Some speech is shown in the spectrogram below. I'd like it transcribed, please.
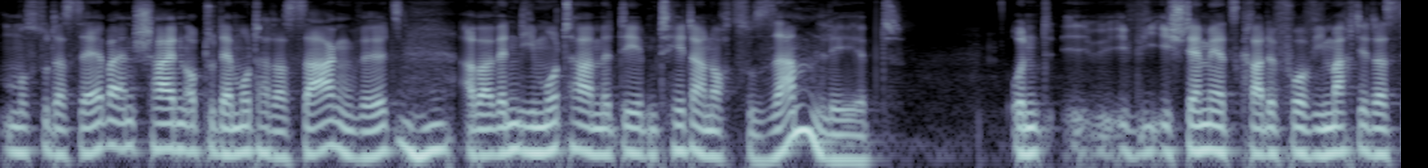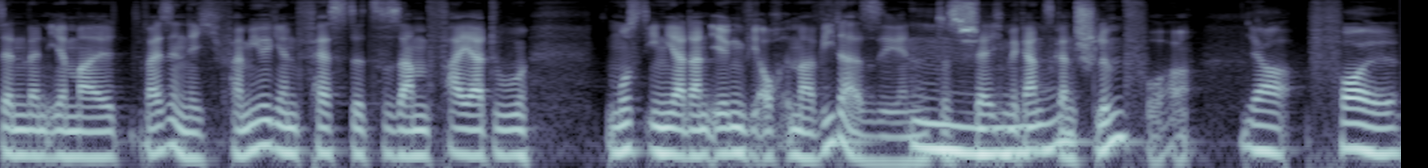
musst du das selber entscheiden, ob du der Mutter das sagen willst. Mhm. Aber wenn die Mutter mit dem Täter noch zusammenlebt und ich stelle mir jetzt gerade vor, wie macht ihr das denn, wenn ihr mal, weiß ich nicht, Familienfeste zusammen feiert? Du musst ihn ja dann irgendwie auch immer wiedersehen. Das stelle ich mir ganz, Mhm. ganz schlimm vor. Ja, voll.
